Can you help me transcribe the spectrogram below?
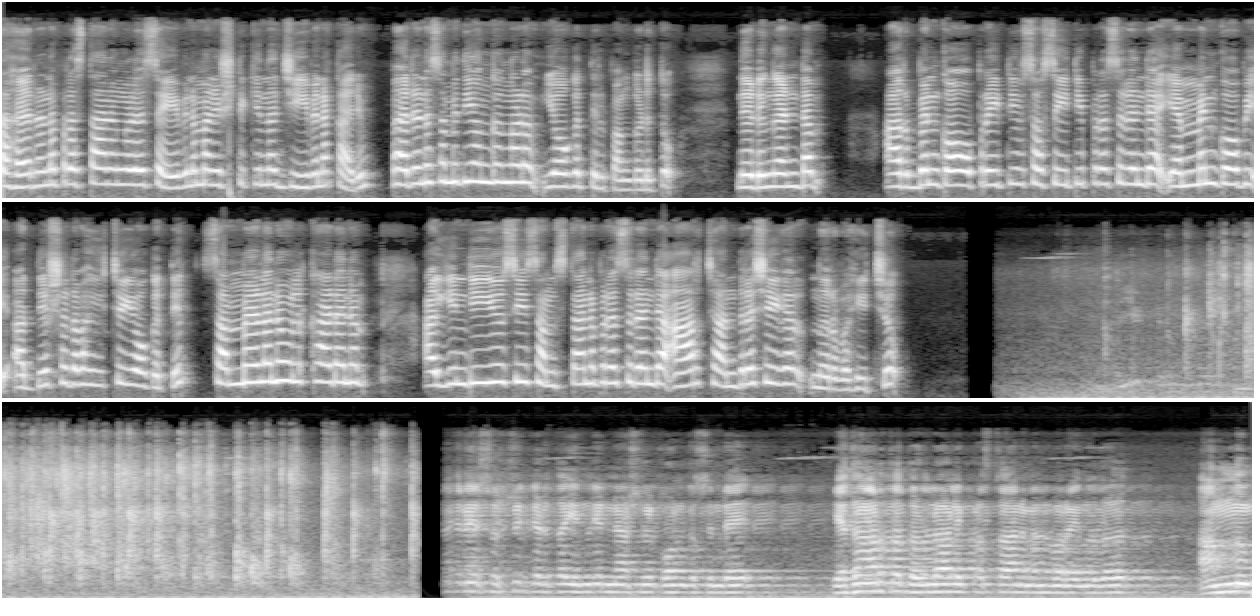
സഹകരണ പ്രസ്ഥാനങ്ങളിൽ സേവനമനുഷ്ഠിക്കുന്ന ജീവനക്കാരും ഭരണസമിതി അംഗങ്ങളും യോഗത്തിൽ പങ്കെടുത്തു. Nedumkandam urban cooperative society president M N Gopi അധ്യക്ഷത വഹിച്ച യോഗത്തിൽ സമ്മേളന ഉദ്ഘാടനം I N T U C സംസ്ഥാന പ്രസിഡന്റ് ആർ ചന്ദ്രശേഖർ നിർവഹിച്ചു. ഇതിനെ സൃഷ്ടിച്ചെടുത്ത ഇന്ത്യൻ നാഷണൽ കോൺഗ്രസിന്റെ യഥാർത്ഥ തൊഴിലാളി പ്രസ്ഥാനം എന്ന് പറയുന്നത് അന്നും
